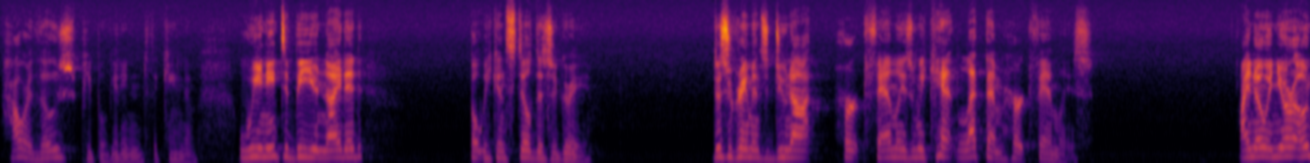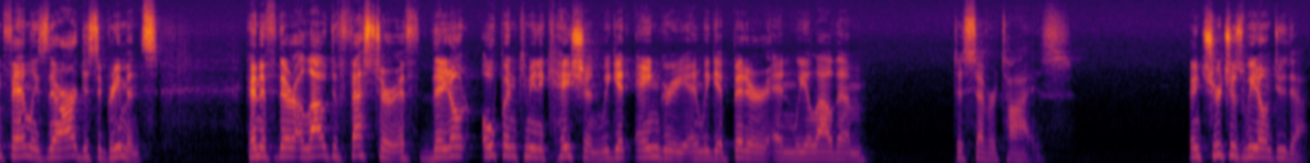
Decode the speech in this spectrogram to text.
How are those people getting into the kingdom? We need to be united, but we can still disagree. Disagreements do not hurt families, and we can't let them hurt families. I know in your own families there are disagreements. And if they're allowed to fester, if they don't open communication, we get angry and we get bitter and we allow them to sever ties. In churches, we don't do that.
